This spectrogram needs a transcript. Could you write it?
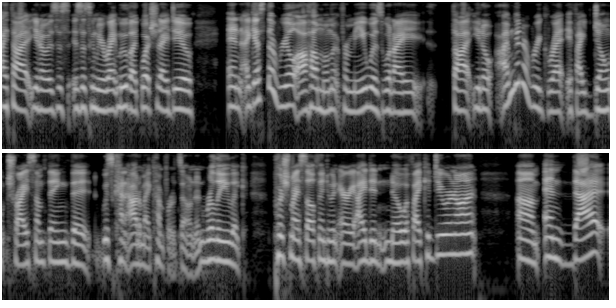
I thought, you know, is this is this gonna be a right move? Like what should I do? And I guess the real aha moment for me was when I thought, you know, I'm going to regret if I don't try something that was kind of out of my comfort zone and really like push myself into an area I didn't know if I could do or not. Um, and that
